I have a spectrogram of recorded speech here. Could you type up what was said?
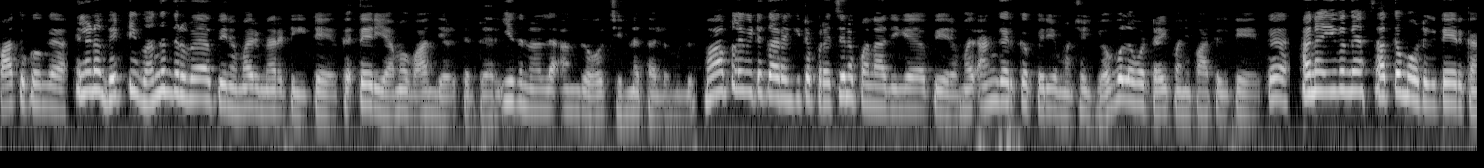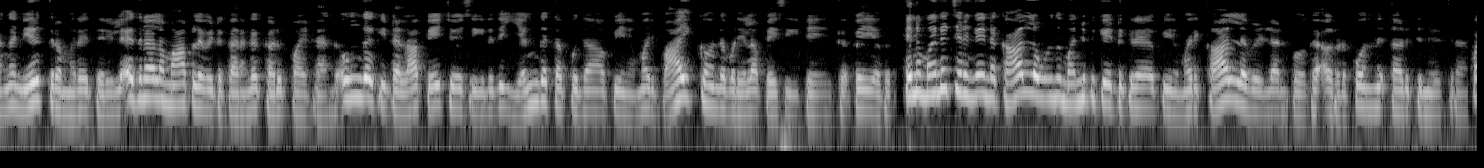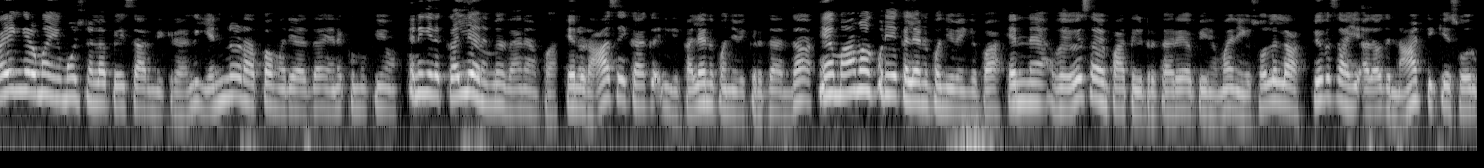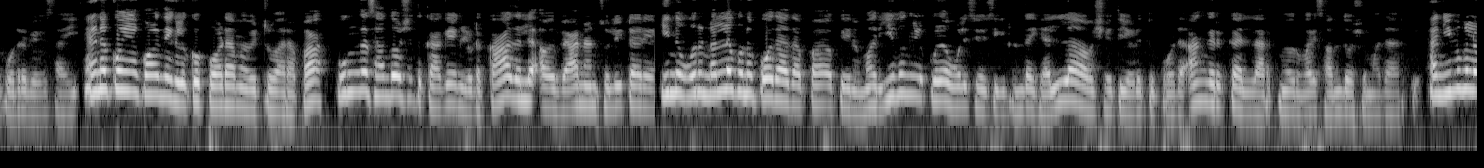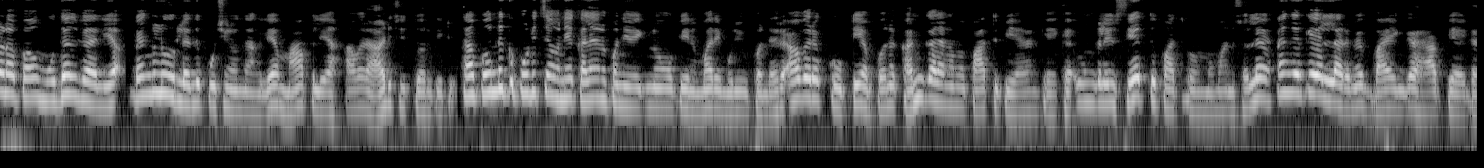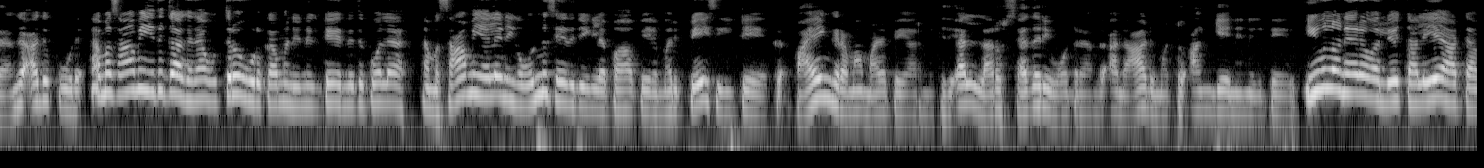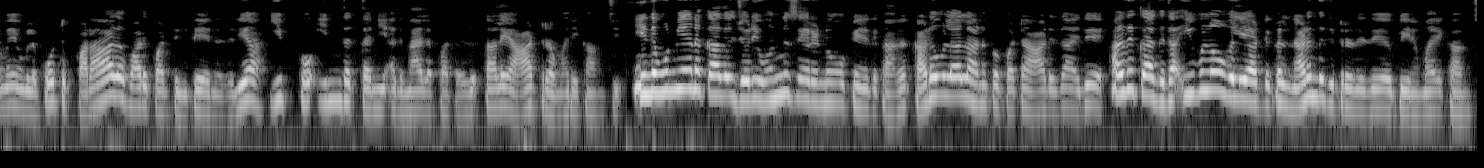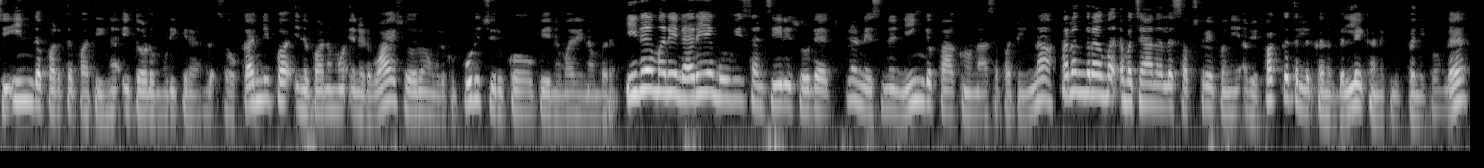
பாத்துக்கோங்க இல்லைன்னா வெட்டி வங்குந்துருவேன் அப்படின்ற மாதிரி மிரட்டிக்கிட்டே இருக்க தெரியாம வாந்தி எடுத்துட்டாரு. இதனால அங்க ஒரு சின்ன தள்ளுமுள்ளு. மாப்பிள்ளை வீட்டுக்காரங்க கிட்ட பிரச்சனை பண்ணாதீங்க அப்படிங்கிற மாதிரி அங்க இருக்க பெரிய மனுஷன் எவ்வளவோ ட்ரை பண்ணி பார்த்துக்கிட்டே இருக்க. ஆனா இவங்க சத்தம் போட்டுக்கிட்டே இருக்காங்க நிறுத்துற மாதிரியே தெரியல. இதனால மாப்பிள்ளை வீட்டுக்காரங்க கடுப்பாயிடுறாங்க. உங்ககிட்ட எல்லாம் பேச்சு வச்சு பேசிக்கிட்டது எங்க தப்பு தான் அப்படிங்கிற மாதிரி வாய்க்கு வந்தபடியெல்லாம் பேசிக்கிட்டே இருக்கு. பெரியவர் என்ன மன்னிச்சிருங்க இந்த காலில் விழுந்து மன்னிப்பு கேட்டுக்கிற அப்படிங்கிற மாதிரி காலில் விழலான்னு போக அவரோட பொண்ணு தடுத்து நிறுத்துறாங்க. பயங்கரமா எமோஷனலா பேச ஆரம்பிக்கிறாங்க. என்னோட அப்பா மரியாதை தான் எனக்கு முக்கியம். எனக்கு இந்த கல்யாணமே வேணாம்ப்பா. என்னோட ஆசைக்காக நீங்க கல்யாணம் பண்ணி வைக்கிறதா இருந்தா என் மாமா கூடயே கல்யாணம் பண்ணி வைங்கப்பா. என்ன அவர் விவசாயம் பார்த்துக்கிட்டு இருக்காரு அப்படிங்கிற மாதிரி நீங்க சொல்லலாம். விவசாயி அதாவது நாட்டுக்கே சோறு போடுற விவசாயி. எனக்கும் என் குழந்தைங்களுக்கும் போடாம விட்டுருவாரப்பா. உங்க சந்தோஷத்துக்காக எங்களோட காதல் அவர் வேணான்னு சொல்லிட்டாரு. இந்த ஒரு நல்ல குணம் போதாதப்பா அப்படிங்கிற மாதிரி இவங்களுக்குள்ள ஒழிச்சு வச்சுக்கிட்டு இருந்த எல்லா விஷயத்தையும் எடுத்து போட. அங்க இருக்க எல்லாருக்குமே ஒரு மாதிரி சந்தோஷமா தான் இருக்கு. அண்ட் இவங்களோட அப்பாவும் முதல் வேலையா பெங்களூர்ல இருந்து பூச்சின்னு வந்தாங்க இல்லையா மாப்பிள்ளையா அவரை அடிச்சு துரத்திட்டு. தான் பொண்ணுக்கு பிடிச்சவனே கல்யாணம் பண்ணி வைக்கணும் அப்படிங்கிற மாதிரி முடிவு பண்றாரு. அவரை கூப்பிட்டு என் பொண்ணை கண் கலங்காம பாத்துப்பியான்னு கேட்க உங்களையும் சேர்த்து பார்த்துப்போமான்னு சொல்ல. அங்க இருக்க எல்லாருமே பயங்கர ஹாப்பி ஆயிடுறாங்க. அது கூட. நம்ம சாமி இதுக்காக தான் உத்தரவு கொடுக்காம நின்றுகிட்டே இருந்தது போல நம்ம சாமியால நீங்க ஒன்று சேர்த்துட்டீங்களேப்பா அப்படிங்கிற மாதிரி பேசிக்கிட்டே இருக்கு. பயங்கரமாக மழை பெய்ய ஆரம்பிக்குது. எல்லாரும் செதறி ஓடுறாங்க. அந்த ஆடு மட்டும் அங்கேயே நின்றுக்கிட்டே இருக்கு. இவ்வளோ நேரம் வரலையோ தலையே ஆட்டாமல் இவங்களை போட்டு படாத பாடு படுத்துக்கிட்டே இருந்தது இல்லையா? இப்போ இந்த தண்ணி அது மேலே பட்டது. தலையை ஆட்டுற மாதிரி காமிச்சு. இந்த உண்மையான காதல் ஜோடி ஒன்று சேரணும் அப்படின்றதுக்காக கடவுளால் அனுப்பப்பட்ட ஆடு தான் இது. அதுக்காக தான் இவ்வளோ விளையாட்டுகள் நடந்துகிட்டு இருந்தது அப்படின்ற மாதிரி காமிச்சு இந்த படத்தை பார்த்தீங்கன்னா இதோட முடிக்கிறாங்க. ஸோ கண்டிப்பாக இந்த படமும் என்னோட வாய்ஸ் வரும் உங்களுக்கு பிடிச்சிருக்கோ அப்படின்ற மாதிரி நம்புறேன். இதே மாதிரி நிறைய மூவிஸ் அண்ட் சீரிஸோட எக்ஸ்பிளனேஷனை நீங்க பார்க்கணும்னு ஆசைப்பட்டீங்கன்னா மறந்துடாம நம்ம சேனலை சப்ஸ்கிரைப் பண்ணி அப்படியே பக்கத்துல இருக்க அந்த பெல்லைக்கான கிளிக் பண்ணிக்கோங்க.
